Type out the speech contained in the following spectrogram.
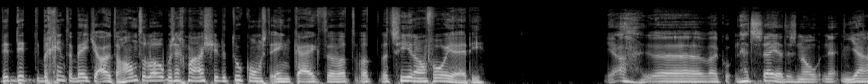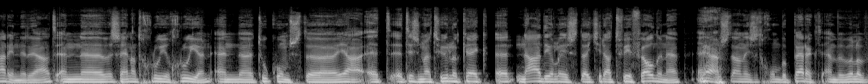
Dit, dit begint een beetje uit de hand te lopen, zeg maar, als je de toekomst inkijkt. Wat, wat, wat zie je dan voor je, Eddie? Ja, eh, wat ik net zei, het is nu net een jaar inderdaad. En eh, we zijn aan het groeien, groeien. En eh, toekomst, ja, het, het is natuurlijk, kijk, het nadeel is dat je daar twee velden hebt. En Ja. Dus dan is het gewoon beperkt. En we willen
